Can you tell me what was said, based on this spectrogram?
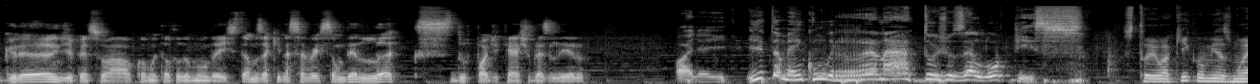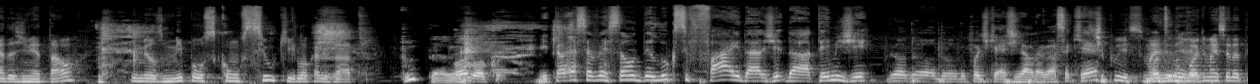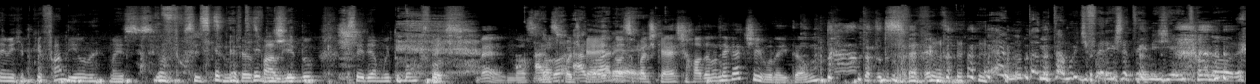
Grande pessoal, como está todo mundo aí? Estamos aqui nessa versão deluxe do podcast brasileiro. Olha aí. E também com Renato José Lopes. Estou eu aqui com minhas moedas de metal e meus meeples com silk localizado. Puta, Ô, louco. Então essa é a versão Deluxify da, G, da TMG do, do, do, do, podcast já. O negócio aqui é. Tipo isso, mas não nível. pode mais ser da TMG porque faliu, né? Mas se, não se, se não tivesse falido, seria muito bom que fosse. É, nosso, agora, nosso, podcast, nosso é... podcast roda no negativo, né? Então tá tudo certo. É, não tá, não tá muito diferente da TMG, então, não, né?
